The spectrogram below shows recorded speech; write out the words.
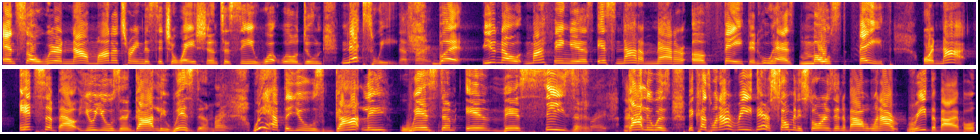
and so we're now monitoring the situation to see what we'll do next week That's right. but you know my thing is it's not a matter of faith and who has most faith or not it's about you using godly wisdom. Right. We have to use godly wisdom in this season. That's right. That's godly wisdom. Because when I read, there are so many stories in the Bible. When I read the Bible,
